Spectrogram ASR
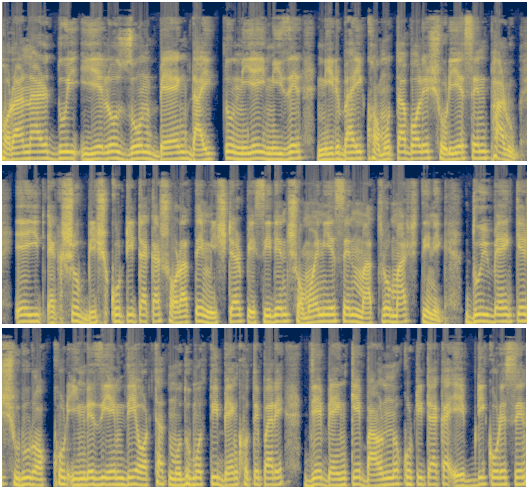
ঘরানার দুই ইয়েলো জোন ব্যাংক দায়িত্ব নিয়েই নিজের নির্বাহী ক্ষমতা বলে সরিয়েছেন ফারুক। এই একশো বিশ কোটি টাকা সরাতে মিস্টার প্রেসিডেন্ট সময় নিয়েছেন মাত্র মাস তিনেক। দুই ব্যাংকের শুরুর অক্ষর ইংরেজি এম দিয়ে অর্থাৎ মধুমতি ব্যাংক হতে পারে। যে ব্যাংকে বাউন্ন কোটি টাকা এফডি করেছেন,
